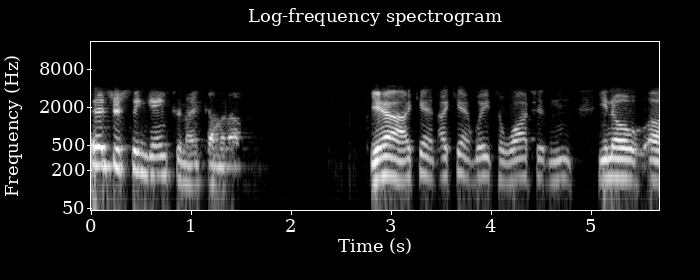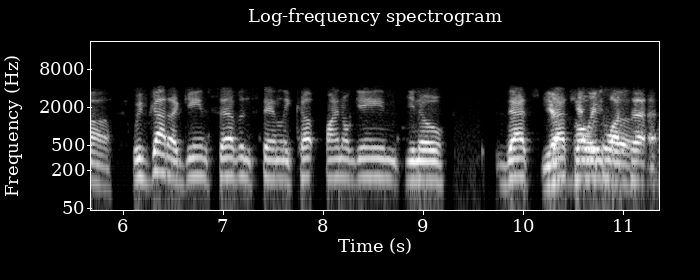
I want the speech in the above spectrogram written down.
interesting game tonight coming up. Yeah, I can't I can't wait to watch it. And you know, uh we've got a game seven Stanley Cup final game. You know, that's Yeah, that's always a, that.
